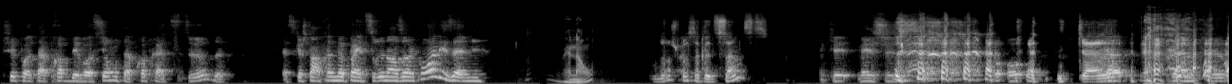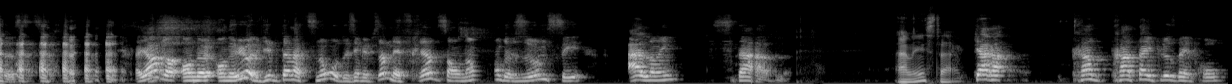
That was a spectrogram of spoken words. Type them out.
je sais pas, ta propre dévotion ou ta propre attitude. Est-ce que je suis en train de me peinturer dans un coin, les amis? Mais non. Non, je pense que ça fait du sens. OK. Mais je. oh, oh. Calme. D'ailleurs, on a, on a eu Olivier Boutin-Martineau au deuxième épisode, mais Fred, son nom de Zoom, c'est Alain Stable. Alain Stable. 40, 30, 30 ans et plus d'impro.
